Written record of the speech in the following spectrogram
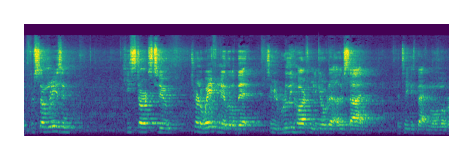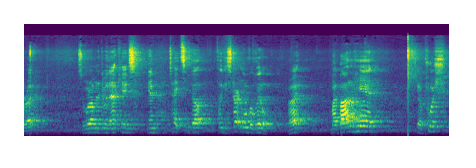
If for some reason he starts to turn away from me a little bit, it's going to be really hard for me to go over to the other side and take his back and roll him over, right? So what I'm going to do in that case, again, tight seatbelt, feel like he's starting to move a little, right? My bottom hand is going to push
